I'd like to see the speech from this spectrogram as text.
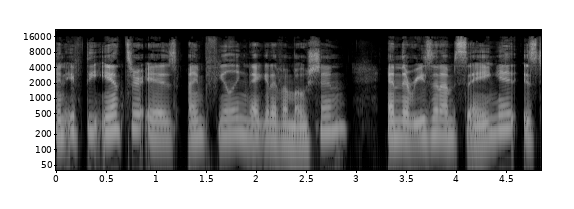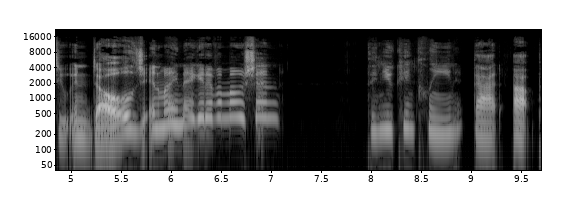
And if the answer is, I'm feeling negative emotion, and the reason I'm saying it is to indulge in my negative emotion, then you can clean that up.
